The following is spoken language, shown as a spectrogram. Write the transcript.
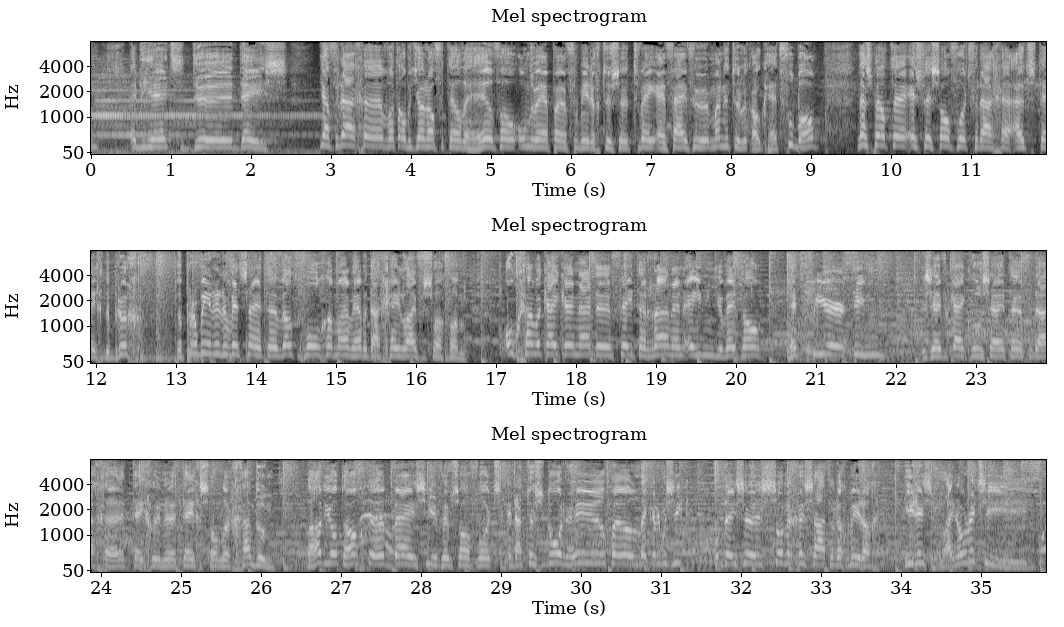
en die heet The Days. Ja, vandaag, eh, wat Albert-Jan al vertelde... heel veel onderwerpen vanmiddag tussen 2 en 5 uur... maar natuurlijk ook het voetbal. Nou speelt eh, SV Salvoort vandaag eh, uit tegen de brug. We proberen de wedstrijd wel te volgen... maar we hebben daar geen live verslag van. Ook gaan we kijken naar de veteranen 1. Je weet wel, het vier-team. Dus even kijken hoe zij het eh, vandaag eh, tegen hun eh, tegenstander gaan doen. We houden je op de hoogte bij CFM Zalvoort. En daartussendoor heel veel lekkere muziek op deze zonnige zaterdagmiddag. Hier is Lionel Richie.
